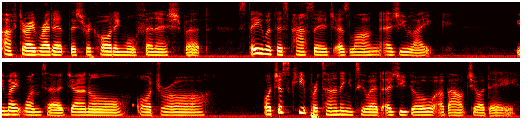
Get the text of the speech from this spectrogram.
After I've read it, this recording will finish, but Stay with this passage as long as you like. You might want to journal or draw, or just keep returning to it as you go about your day.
